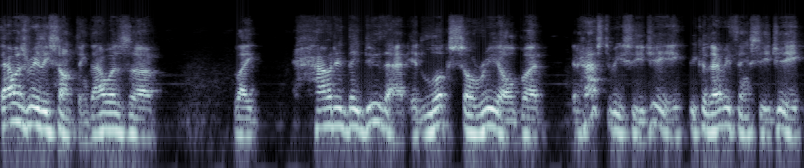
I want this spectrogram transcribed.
that was really something. That was uh, like, how did they do that? It looks so real, but it has to be CG because everything's CG.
